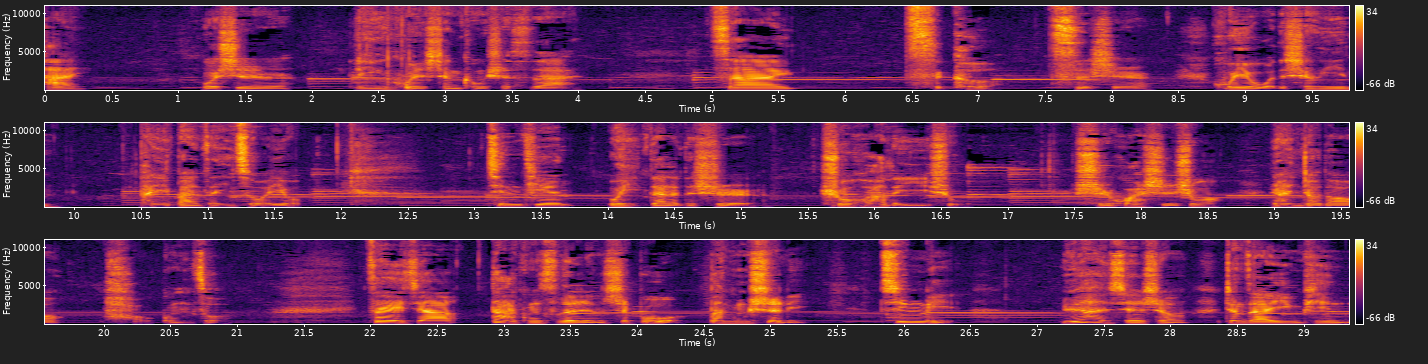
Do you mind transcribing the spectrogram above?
嗨，我是灵魂深空是思爱，在此刻此时，会有我的声音陪伴在你左右。今天为你带来的是说话的艺术，实话实说，让你找到好工作。在一家大公司的人事部办公室里，经理。约翰先生正在应聘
